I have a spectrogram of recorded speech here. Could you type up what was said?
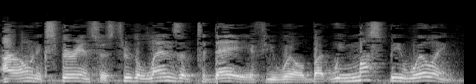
our own experiences, through the lens of today, if you will, but we must be willing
